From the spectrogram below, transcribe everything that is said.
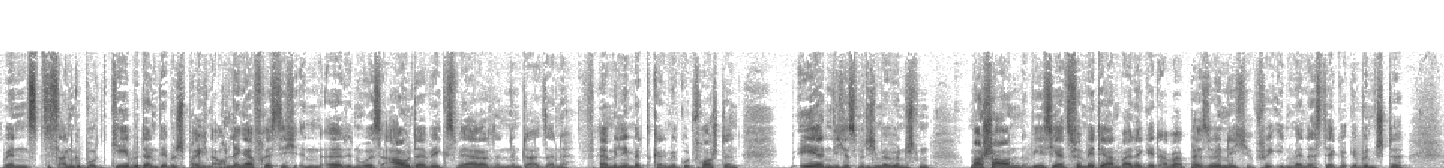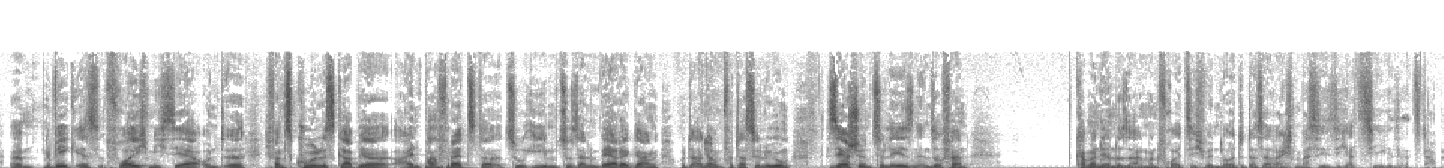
wenn es das Angebot gäbe, dann dementsprechend auch längerfristig in äh, den USA unterwegs wäre. Dann nimmt er halt seine Family mit, kann ich mir gut vorstellen. Ähnliches würde ich mir wünschen. Mal schauen, wie es jetzt für Metean weitergeht, aber persönlich für ihn, wenn das der gewünschte ähm, Weg ist, freue ich mich sehr und äh, ich fand es cool, es gab ja ein paar Threads da, zu ihm, zu seinem Werdegang, unter anderem ja. von Tassilo Jung. Sehr schön zu lesen, insofern kann man ja nur sagen, man freut sich, wenn Leute das erreichen, was sie sich als Ziel gesetzt haben.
